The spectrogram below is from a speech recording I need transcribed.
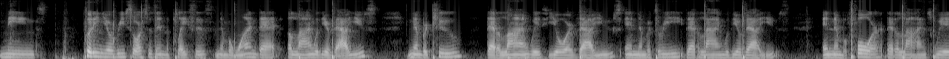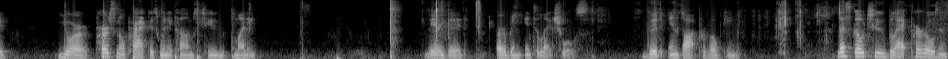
means putting your resources in the places, number one, that align with your values, number two, that align with your values, and number three, that align with your values, and number four, that aligns with your personal practice when it comes to money. Very good, urban intellectuals. Good and thought provoking. Let's go to Black Pearls and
